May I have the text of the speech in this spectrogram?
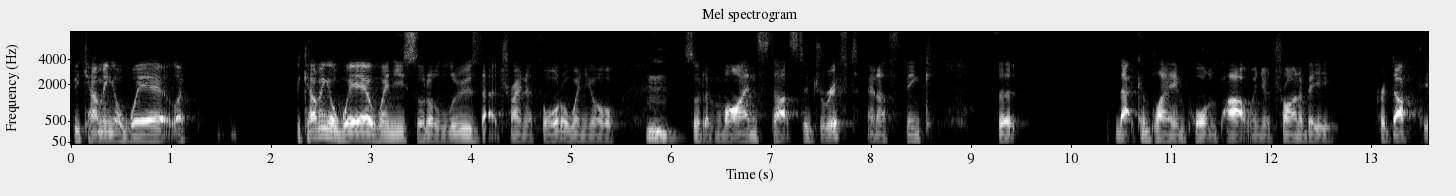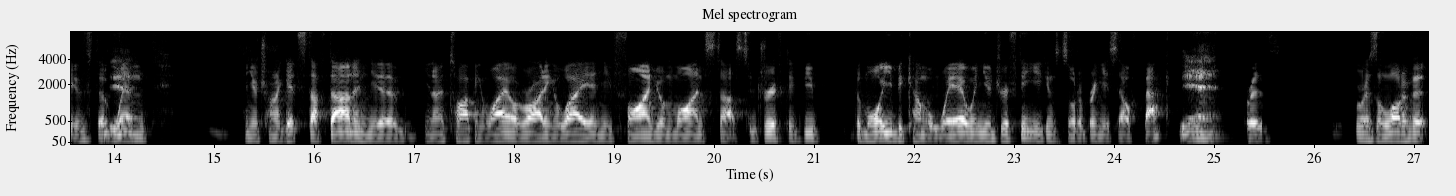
becoming aware, like becoming aware when you sort of lose that train of thought or when your mm. sort of mind starts to drift. And I think that that can play an important part when you're trying to be productive that yeah. when and you're trying to get stuff done and you're you know typing away or writing away and you find your mind starts to drift if you the more you become aware when you're drifting you can sort of bring yourself back yeah whereas whereas a lot of it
